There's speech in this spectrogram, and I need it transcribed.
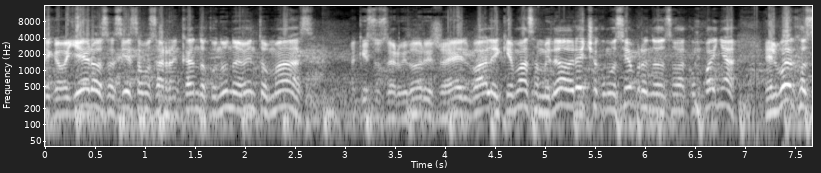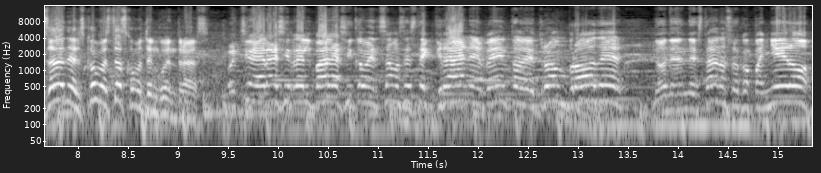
y caballeros, así estamos arrancando con un evento más. Aquí su servidor Israel Vale. ¿Y qué más? A mi lado derecho, como siempre, nos acompaña el buen José Daniels. ¿Cómo estás? ¿Cómo te encuentras? Muchas gracias Israel Vale. Así comenzamos este gran evento de Drum Brother, donde está nuestro compañero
